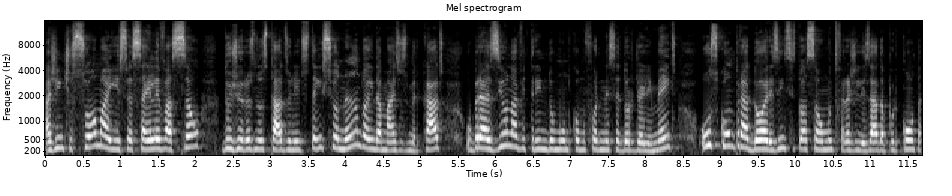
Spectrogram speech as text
A gente soma isso, essa elevação dos juros nos Estados Unidos, tensionando ainda mais os mercados, o Brasil na vitrine do mundo como fornecedor de alimentos, os compradores em situação muito fragilizada por conta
